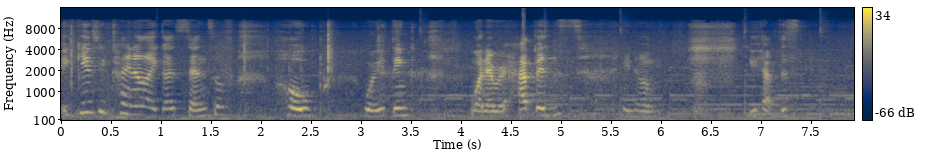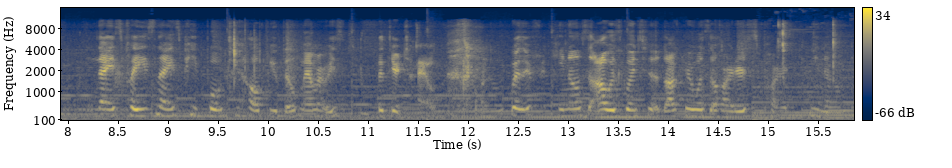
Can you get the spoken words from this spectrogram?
It gives you kind of like a sense of hope where you think whatever happens, you know, you have this nice place, nice people to help you build memories with your child. Whether he knows always going to the doctor was the hardest part, you know.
